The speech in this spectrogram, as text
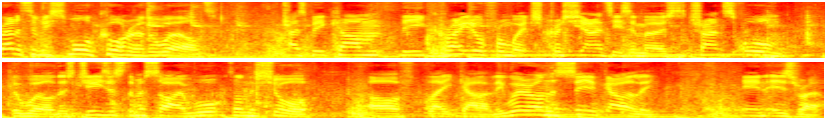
relatively small corner of the world has become the cradle from which Christianity has emerged to transform the world as Jesus the Messiah walked on the shore of Lake Galilee. We're on the Sea of Galilee in Israel.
